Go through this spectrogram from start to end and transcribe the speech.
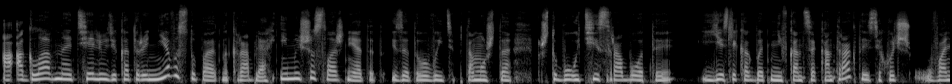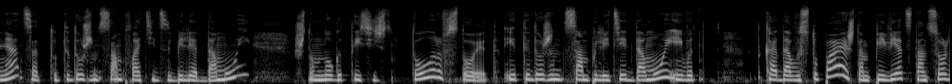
А, а главное, те люди, которые не выступают на кораблях, им еще сложнее от, из этого выйти, потому что, чтобы уйти с работы если как бы это не в конце контракта, если хочешь увольняться, то ты должен сам платить за билет домой, что много тысяч долларов стоит, и ты должен сам полететь домой, и вот когда выступаешь, там певец, танцор,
